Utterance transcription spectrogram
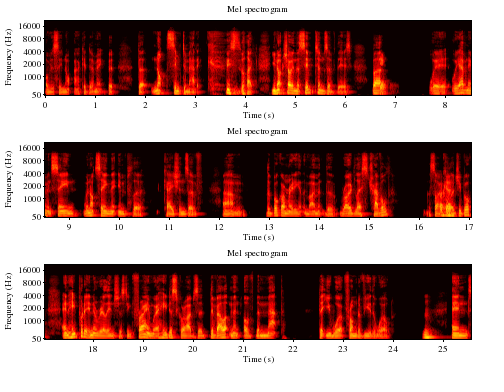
obviously not academic, but the not symptomatic. it's like you're not showing the symptoms of this, but Yeah. we're we haven't even seen we're not seeing the implications of um, the book I'm reading at the moment, the road less traveled, the psychology book, and he put it in a really interesting frame where he describes a development of the map that you work from to view the world. Mm. And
